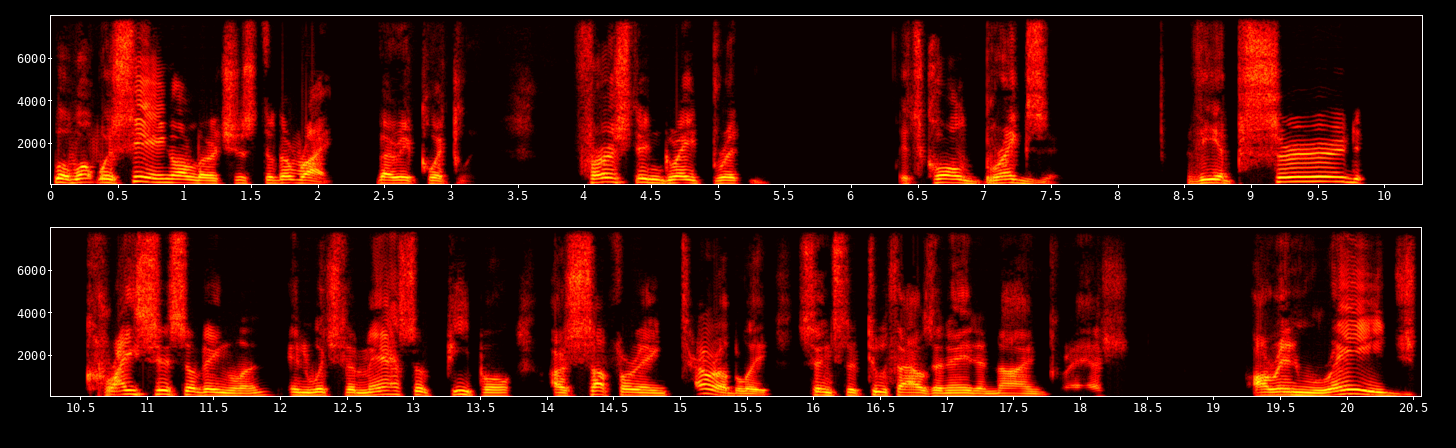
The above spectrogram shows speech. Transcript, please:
Well, what we're seeing are lurches to the right very quickly. First in Great Britain, it's called Brexit. The absurd crisis of England, in which the mass of people are suffering terribly since the 2008 and 9 crash, are enraged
